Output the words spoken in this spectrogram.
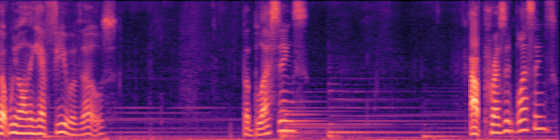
But we only have few of those. But blessings, our present blessings,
